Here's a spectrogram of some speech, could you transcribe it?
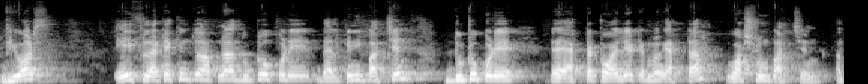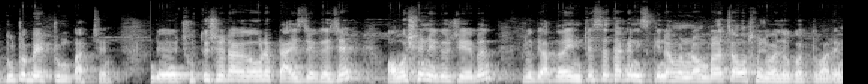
ভিউয়ার্স এই ফ্ল্যাটে কিন্তু আপনারা দুটো করে ব্যালকনি পাচ্ছেন, দুটো করে একটা টয়লেট এবং একটা ওয়াশরুম পাচ্ছেন আর দুটো বেডরুম পাচ্ছেন। ছত্রিশশো টাকা করে প্রাইস রেখেছে। অবশ্যই নেগোসিয়েবল যদি আপনারা ইন্টারেস্টে থাকেন স্ক্রিনে আমার নম্বর আছে আমার সঙ্গে যোগাযোগ করতে পারেন।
